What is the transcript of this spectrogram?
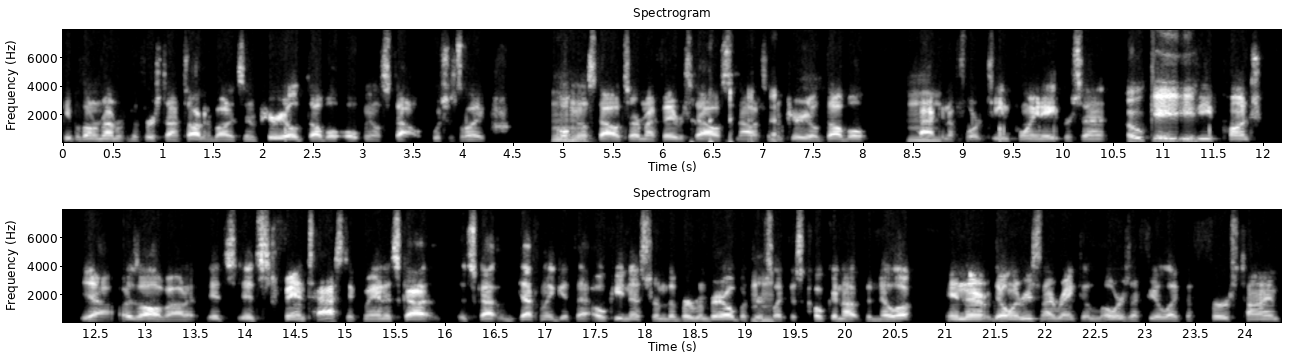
people don't remember from the first time talking about it, it's an Imperial Double Oatmeal Stout, which is like mm-hmm. oatmeal stouts are my favorite stouts. now it's an Imperial Double, mm-hmm. packing a fourteen point eight percent okay ABV punch. Yeah, it was all about it. It's it's fantastic, man. It's got it's got definitely get that oakiness from the bourbon barrel, but there's mm-hmm. like this coconut vanilla in there. The only reason I ranked it lower is I feel like the first time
